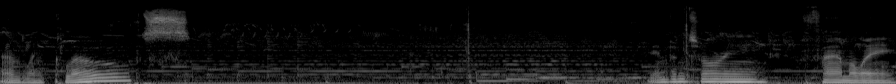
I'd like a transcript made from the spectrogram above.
Handling clothes. Inventory. Family.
